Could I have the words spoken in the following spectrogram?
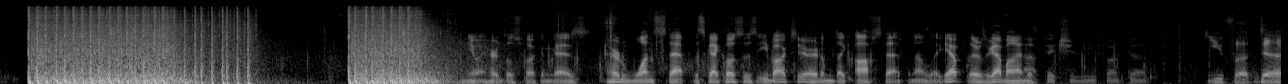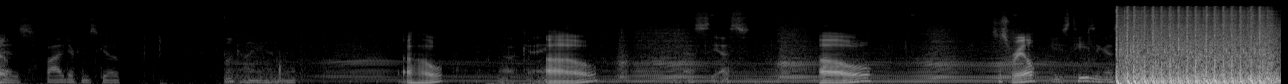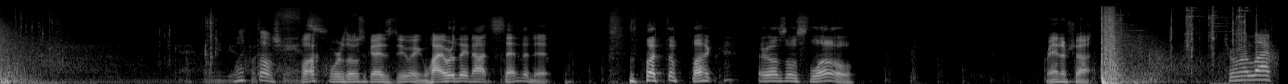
Knew I heard those fucking guys. I heard one step. This guy close to this E-box here, I heard him like off step, and I was like, "Yep, there's a guy behind Not us." fiction. You fucked up. You fucked This guy up. has five different scopes. Look, I am. Oh, Okay. oh, yes, yes. oh. Is this real? He's teasing us. Okay. I didn't even get a What the chance. fuck were those guys doing? Why were they not sending it? what the fuck? They're going so slow. Random shot. Turn the left.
